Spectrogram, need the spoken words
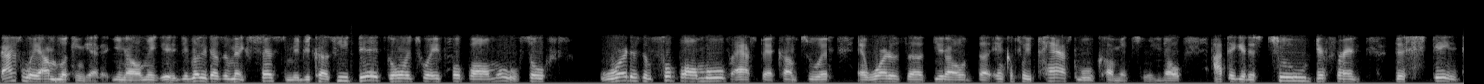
That's the way I'm looking at it. You know, I mean, it, it really doesn't make sense to me because he did go into a football move. So where does the football move aspect come to it, and where does the you know the incomplete pass move come into it? You know, I think it is two different, distinct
